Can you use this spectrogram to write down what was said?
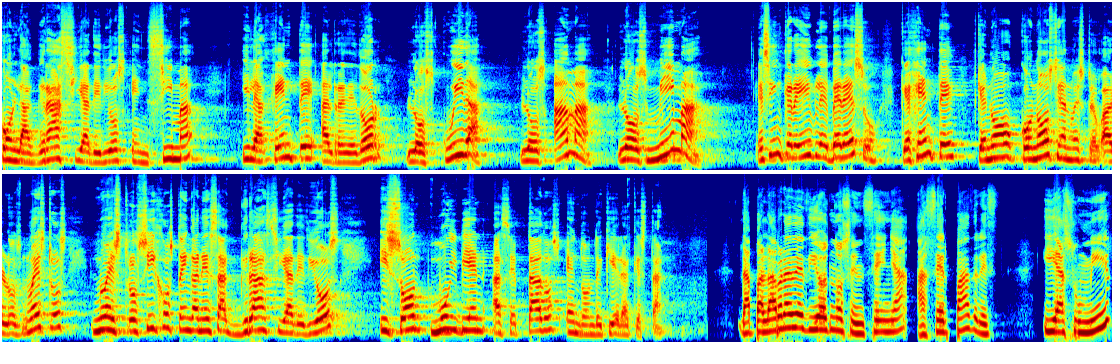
con la gracia de Dios encima y la gente alrededor los cuida, los ama, los mima es increíble ver eso, que gente que no conoce a, a los nuestros, nuestros hijos tengan esa gracia de Dios y son muy bien aceptados en donde quiera que están. La palabra de Dios nos enseña a ser padres y asumir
